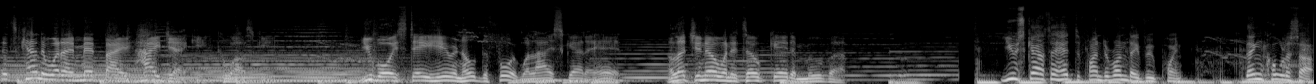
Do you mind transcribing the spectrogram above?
that's kind of what I meant by hijacking, Kowalski. You boys stay here and hold the fort while I scout ahead. I'll let you know when it's okay to move up. You scout ahead to find a rendezvous point. Then call us up.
